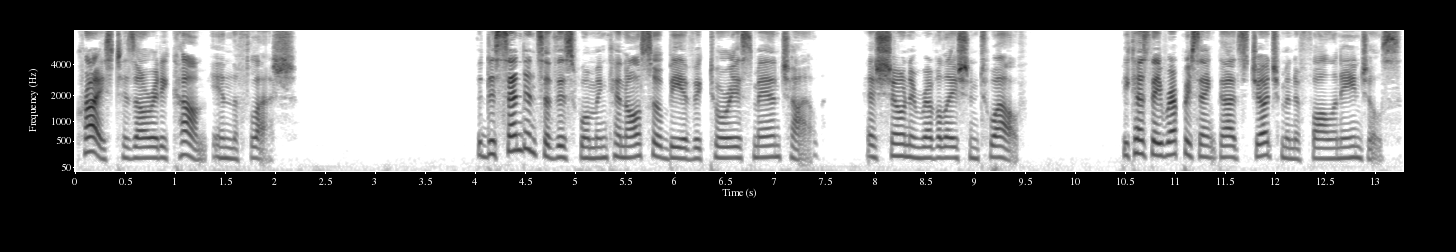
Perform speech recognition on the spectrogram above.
Christ has already come in the flesh. The descendants of this woman can also be a victorious man child, as shown in Revelation 12, because they represent God's judgment of fallen angels.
